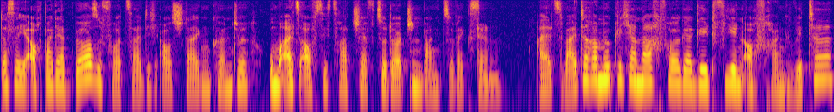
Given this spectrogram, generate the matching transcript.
dass er ja auch bei der Börse vorzeitig aussteigen könnte, um als Aufsichtsratschef zur Deutschen Bank zu wechseln. Als weiterer möglicher Nachfolger gilt vielen auch Frank Witter,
